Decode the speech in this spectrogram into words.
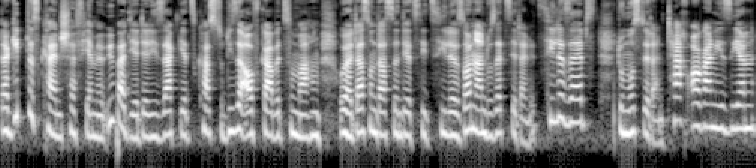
Da gibt es keinen Chef ja mehr über dir, der dir sagt, jetzt hast du diese Aufgabe zu machen oder das und das sind jetzt die Ziele, sondern du setzt dir deine Ziele selbst, du musst dir deinen Tag organisieren,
